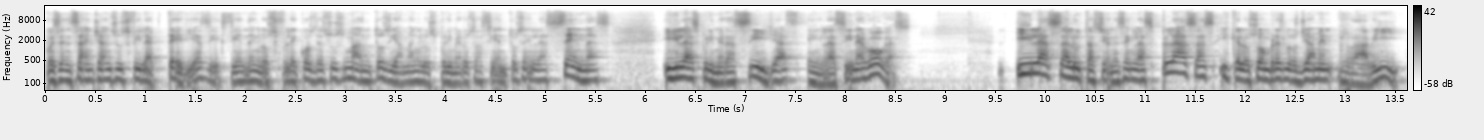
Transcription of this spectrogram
pues ensanchan sus filacterias y extienden los flecos de sus mantos y aman los primeros asientos en las cenas y las primeras sillas en las sinagogas y las salutaciones en las plazas y que los hombres los llamen rabí,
